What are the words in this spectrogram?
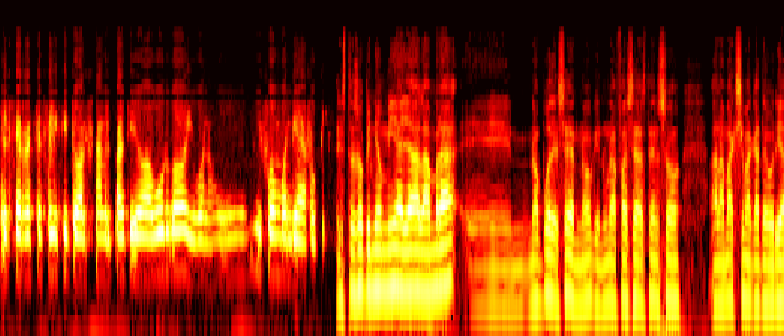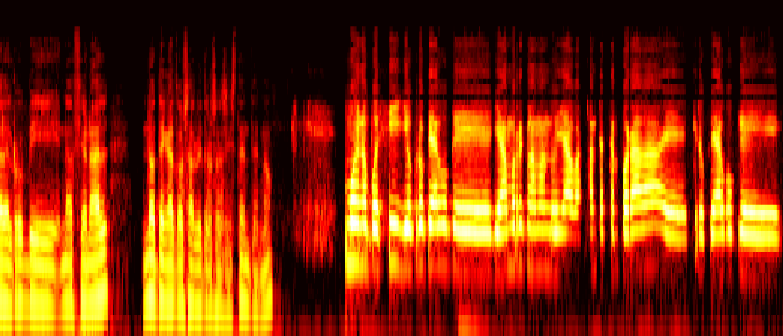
el CRC felicitó al final del partido a Burgos y bueno y, fue un buen día de rugby. Esto es opinión mía ya Alhambra eh, no puede ser no que en una fase de ascenso a la máxima categoría del rugby nacional no tenga dos árbitros asistentes no bueno, pues sí, yo creo que algo que llevamos reclamando ya bastantes temporadas, eh, creo que algo que,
